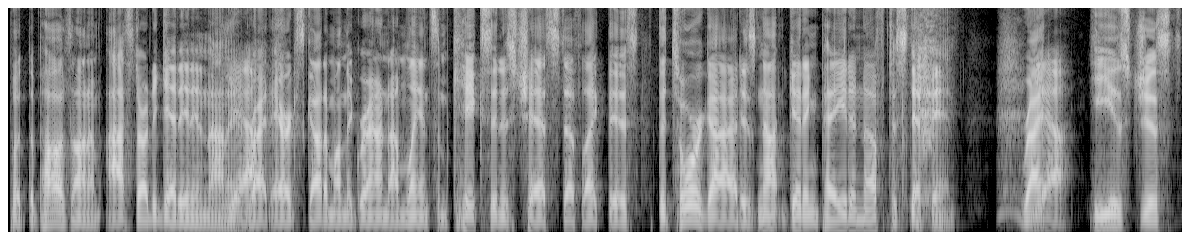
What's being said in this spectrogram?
put the paws on him. I started getting in on it, Yeah. right? Eric's got him on the ground. I'm laying some kicks in his chest, stuff like this. The tour guide is not getting paid enough to step in, right? Yeah. He is just,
